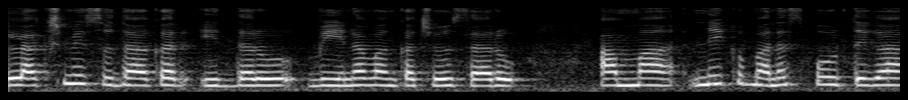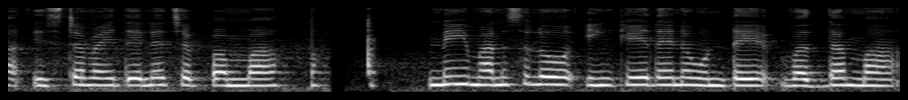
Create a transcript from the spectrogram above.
లక్ష్మి సుధాకర్ ఇద్దరు వీణ వంక చూశారు. అమ్మ నీకు మనస్ఫూర్తిగా ఇష్టమైతేనే చెప్పమ్మా. నీ మనసులో ఇంకేదైనా ఉంటే వద్దమ్మా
